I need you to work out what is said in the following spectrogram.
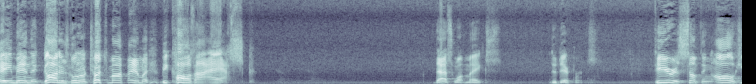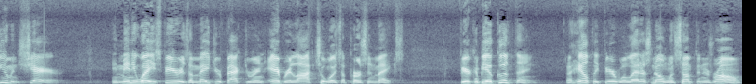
amen, that God is going to touch my family because I ask. That's what makes the difference. Fear is something all humans share. In many ways, fear is a major factor in every life choice a person makes. Fear can be a good thing. A healthy fear will let us know when something is wrong.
